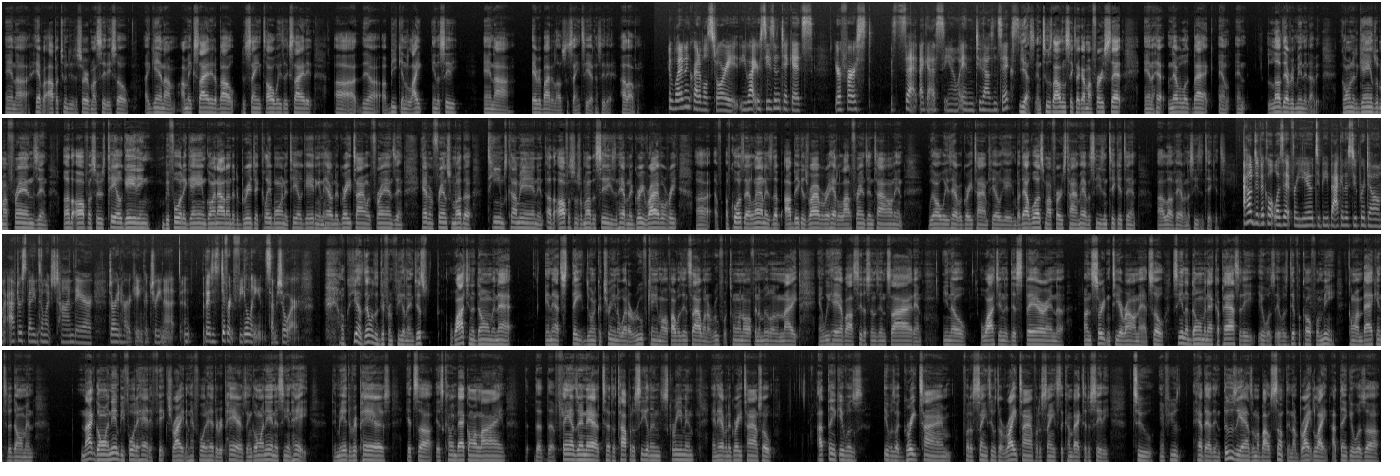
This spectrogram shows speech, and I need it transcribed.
and uh, have an opportunity to serve my city. So again, I'm I'm excited about the Saints. Always excited. Uh, they're a beacon of light in the city, and uh, everybody loves the Saints here in the city. I love them. And what an incredible story! You got your season tickets, your first set, I guess, you know, in 2006. Yes, in 2006, I got my first set, and I have never looked back. And and loved every minute of it. Going to the games with my friends and other officers, tailgating before the game, going out under the bridge at Claiborne and tailgating and mm-hmm. having a great time with friends and having friends from other teams come in and other officers from other cities and having a great rivalry. Uh, of, of, course, Atlanta is the, our biggest rivalry. Had a lot of friends in town and we always have a great time tailgating. But that was my first time having season tickets and I love having the season tickets. How difficult was it for you to be back in the Superdome after spending so much time there during Hurricane Katrina? And there's just different feelings, I'm sure. Yes, there was a different feeling. Just watching the dome in that in that state during Katrina where the roof came off. I was inside when a roof was torn off in the middle of the night and we have our citizens inside and, you know, watching the despair and the uncertainty around that. So seeing the dome in that capacity, it was it was difficult for me going back into the dome and not going in before they had it fixed right? And before they had the repairs and going in and seeing hey they made the repairs. It's uh it's coming back online. The, the, the fans are in there to the top of the ceiling screaming and having a great time. So i think it was it was a great time for the saints. It was the right time for the saints to come back to the city to infuse have that enthusiasm about something, a bright light. I think it was uh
